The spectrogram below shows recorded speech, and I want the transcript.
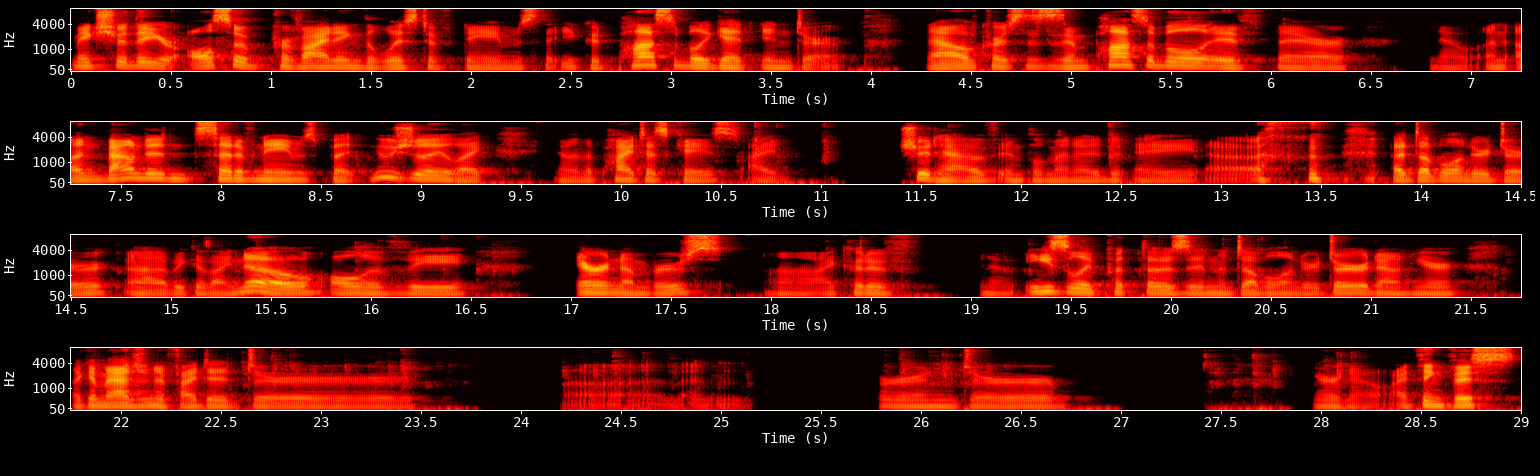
make sure that you're also providing the list of names that you could possibly get in dir. Now, of course, this is impossible if they're you know an unbounded set of names, but usually, like you know, in the PyTest case, I should have implemented a uh, a double under dir uh, because I know all of the error numbers. Uh, I could have you know easily put those in a double under dir down here. Like imagine if I did dir uh, and then dir here no. I think this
